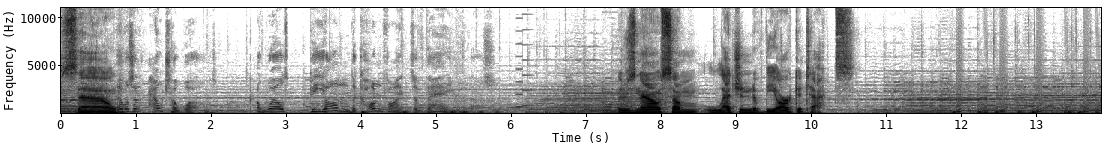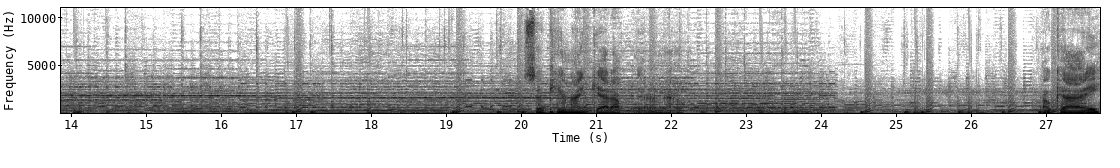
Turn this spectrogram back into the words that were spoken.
So there was an outer world, a world beyond the confines of their universe. there's now some legend of the architects. So can I get up there now? Okay.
